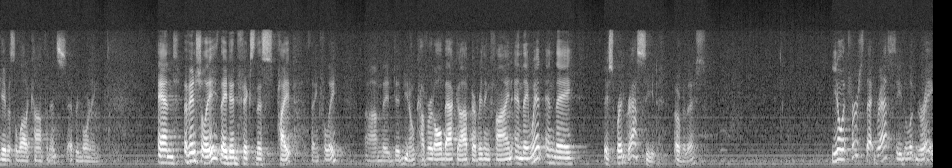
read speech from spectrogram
gave us a lot of confidence every morning. And eventually, they did fix this pipe, thankfully. Um, they did, you know, cover it all back up, everything fine. And they went and they, they spread grass seed over this. You know, at first, that grass seed looked great.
